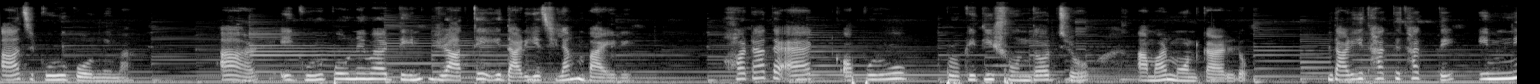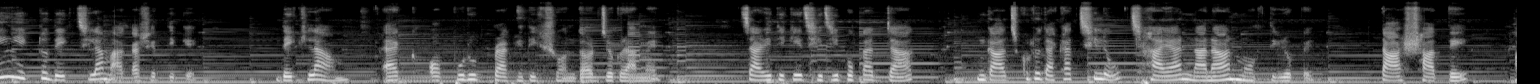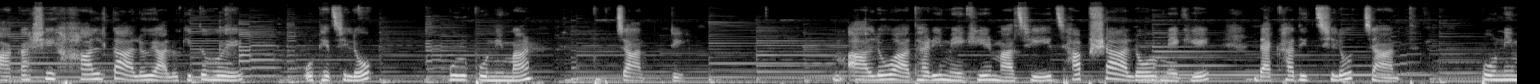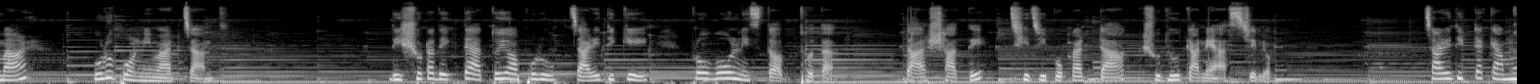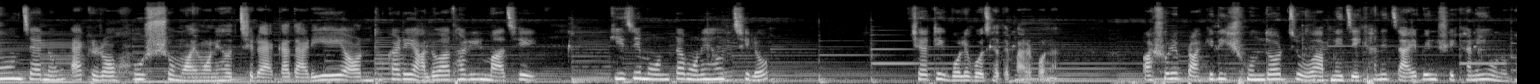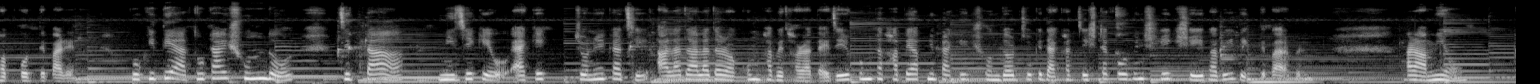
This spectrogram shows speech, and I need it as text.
আজ গুরু পূর্ণিমা। আর এই গুরু পূর্ণিমার দিন রাতে দাঁড়িয়েছিলাম বাইরে। হঠাৎ এক অপরূপ প্রকৃতির সৌন্দর্য আমার মন কাড়ল। দাঁড়িয়ে থাকতে থাকতে এমনি একটু দেখছিলাম আকাশের দিকে। দেখলাম এক অপরূপ প্রাকৃতিক সৌন্দর্য গ্রামের চারিদিকে ঝিঝি পোকার ডাক, গাছগুলো দেখাচ্ছিল ছায়ার নানান মূর্তিরূপে। তার সাথে আকাশে হালকা আলোয় আলোকিত হয়ে উঠেছিল গুরু পূর্ণিমার চাঁদটি। আলো আধারি মেঘের মাঝে, ঝাপসা আলোর মেঘে দেখা দিচ্ছিল চাঁদ। পূর্ণিমার গুরু পূর্ণিমার চাঁদ। দৃশ্যটা দেখতে এতই অপরূপ, চারিদিকে প্রবল নিস্তব্ধতা। তার সাথে ছিচি পোকার ডাক শুধু কানে আসছিল। চারিদিকটা কেমন যেন এক রহস্যময় মনে হচ্ছিল। একা দাঁড়িয়ে অন্ধকারে আলো আধারির মাঝে কি যে মনটা মনে হচ্ছিল, সেটা ঠিক বলে বোঝাতে পারব না। আসলে প্রাকৃতিক সৌন্দর্য আপনি যেখানে চাইবেন সেখানেই অনুভব করতে পারেন। প্রকৃতি এতটাই সুন্দর যে তা নিজেকেও এক এক জনের কাছে আলাদা আলাদা রকম ভাবে ধরা দেয়। যেরকমটা ভাবে আপনি প্রাকৃতিক সৌন্দর্যকে দেখার চেষ্টা করবেন, ঠিক সেইভাবেই দেখতে পারবেন। আর আমিও।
